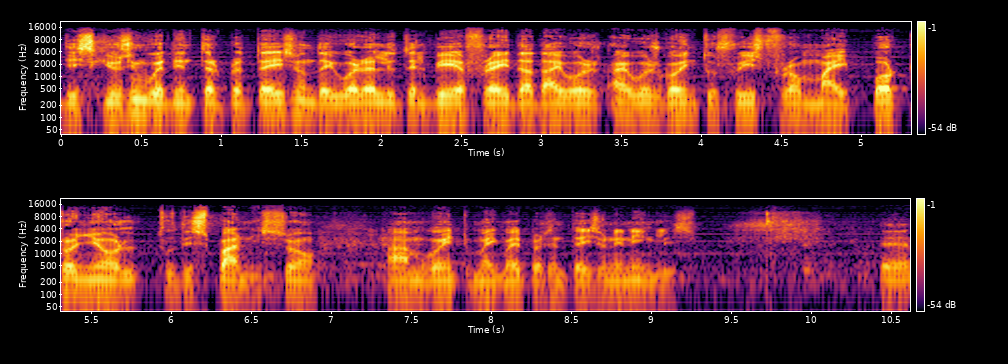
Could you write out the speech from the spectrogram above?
discussing with the interpretation, they were a little bit afraid that I was, I was going to switch from my Portuñol to the Spanish. So I'm going to make my presentation in English. Uh,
